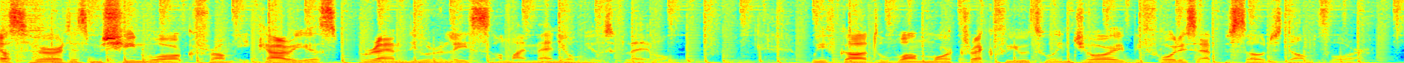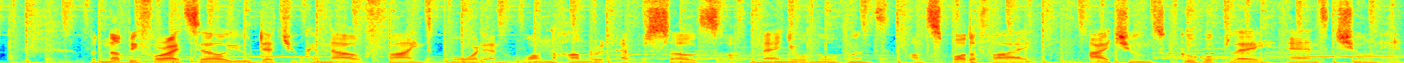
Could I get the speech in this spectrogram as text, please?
Just heard is Machine Walk from Icarius' brand new release on my manual music label. We've got one more track for you to enjoy before this episode is done for. But not before I tell you that you can now find more than 100 episodes of Manual Movement on Spotify, iTunes, Google Play, and TuneIn.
